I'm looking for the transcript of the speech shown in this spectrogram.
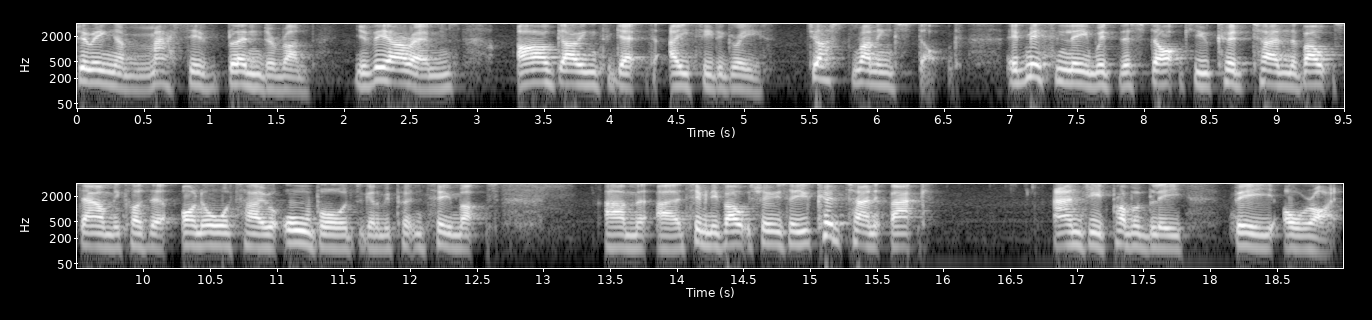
doing a massive blender run. Your VRMs are going to get to 80 degrees, just running stock. Admittedly, with the stock, you could turn the volts down because on auto, all boards are going to be putting too much, um, uh, too many volts through. So you could turn it back. and you'd probably be all right.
